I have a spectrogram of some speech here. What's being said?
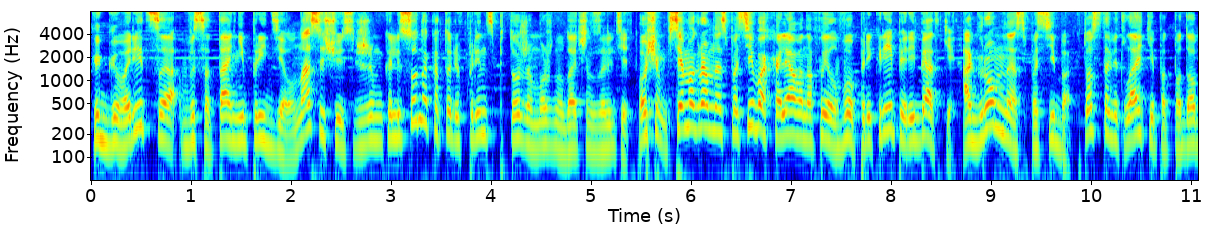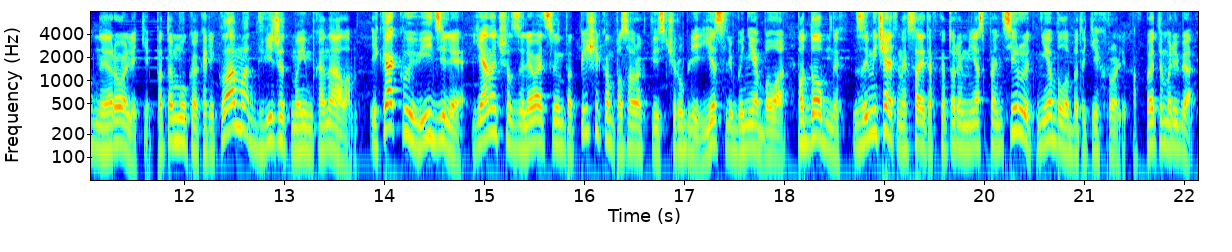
как говорится, высота не предел. У нас еще есть режим колесо, на который, в принципе, тоже можно удачно залететь. В общем, всем огромное спасибо, халява на фейл в прикрепе, ребятки. Огромное спасибо, кто ставит лайки под подобные ролики, потому как реклама движет моим каналом. И как вы видели, я начал заливать своим подписчикам по 40 тысяч рублей. Если бы не было подобных замечательных сайтов, которые меня спонсируют, не было бы таких роликов. Поэтому, ребят,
